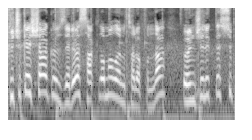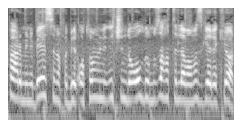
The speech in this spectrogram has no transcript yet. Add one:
Küçük eşya gözleri ve saklama alanı tarafında öncelikle Super Mini B sınıfı bir otomobilin içinde olduğumuzu hatırlamamız gerekiyor.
